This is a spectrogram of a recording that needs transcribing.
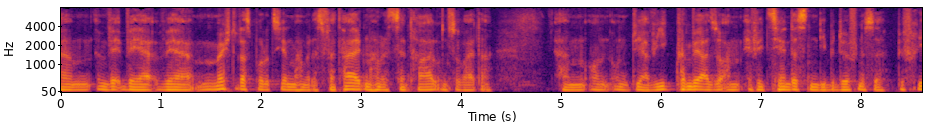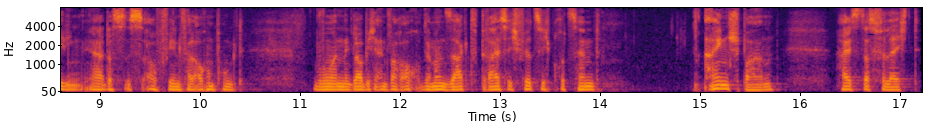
Ähm, wer, wer, wer möchte das produzieren, machen wir das verteilt, machen wir das zentral und so weiter. Ähm, und, und ja, wie können wir also am effizientesten die Bedürfnisse befriedigen? Ja, das ist auf jeden Fall auch ein Punkt, wo man, glaube ich, einfach auch, wenn man sagt, 30, 40 Prozent einsparen, heißt das vielleicht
